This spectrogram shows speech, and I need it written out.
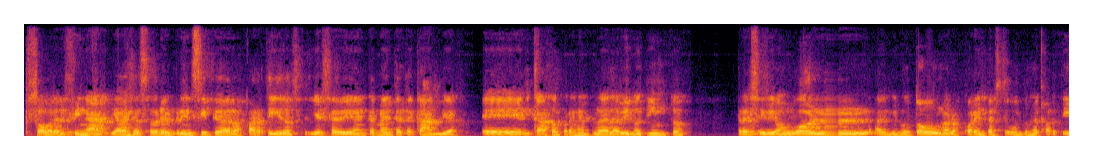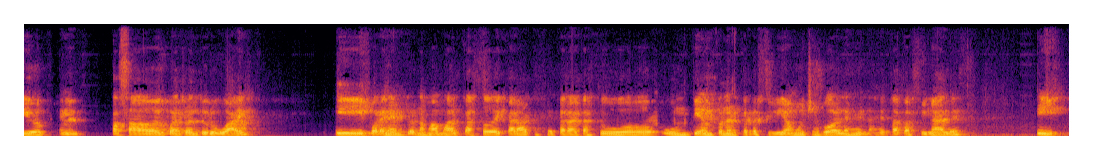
sobre el final y a veces sobre el principio de los partidos y eso evidentemente te cambia. Eh, el caso, por ejemplo, de la Vinotinto recibió un gol al minuto uno, a los 40 segundos de partido en el pasado encuentro en Uruguay y, por ejemplo, nos vamos al caso de Caracas, que Caracas tuvo un tiempo en el que recibía muchos goles en las etapas finales. Y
